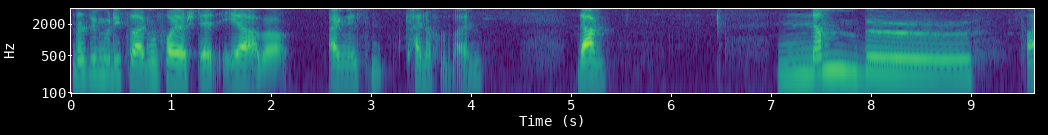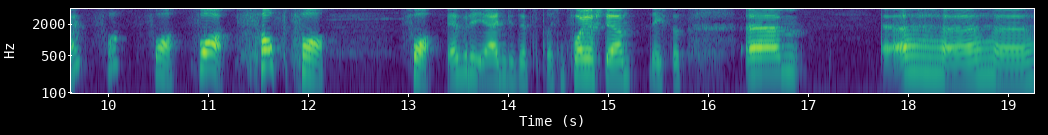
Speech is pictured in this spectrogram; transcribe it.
Und deswegen würde ich sagen, Feuerstern eher, aber eigentlich keiner von beiden. Dann. Number five? Four? Four. Four. Four. Four. Four. Wer würde eher ein Gesetz brechen? Feuerstern. Nächstes. Ähm. Äh,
